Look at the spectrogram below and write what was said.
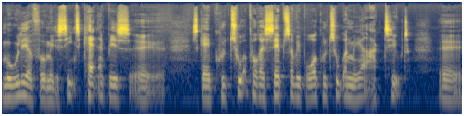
muligt at få medicinsk cannabis, øh, skabe kultur på recept, så vi bruger kulturen mere aktivt. Øh,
